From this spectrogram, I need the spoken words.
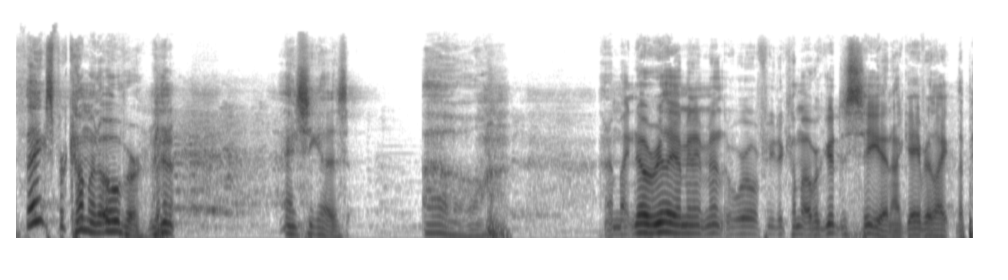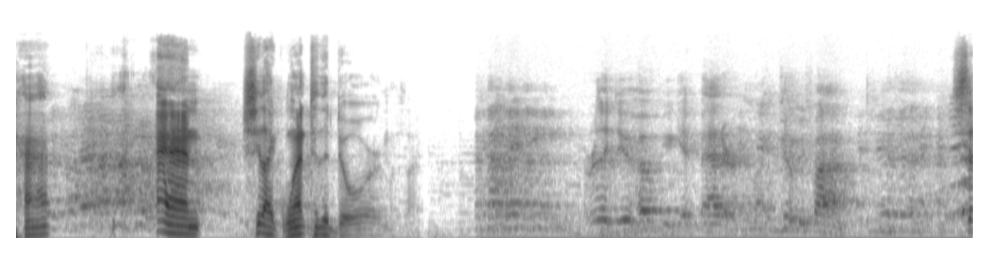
thanks for coming over. and she goes, oh. And I'm like, no, really, I mean, it meant the world for you to come over. Good to see you. And I gave her like the pat. And she like went to the door and was like, I really do hope you get better. I'm like, it'll be fine. So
